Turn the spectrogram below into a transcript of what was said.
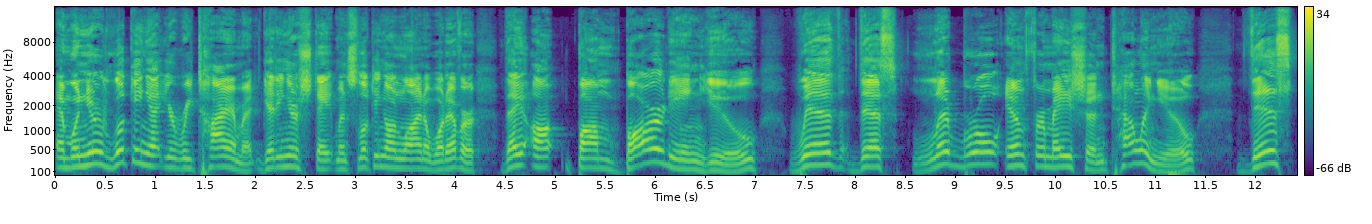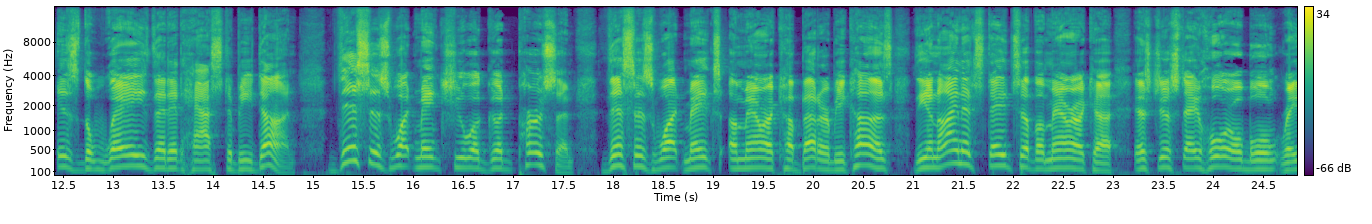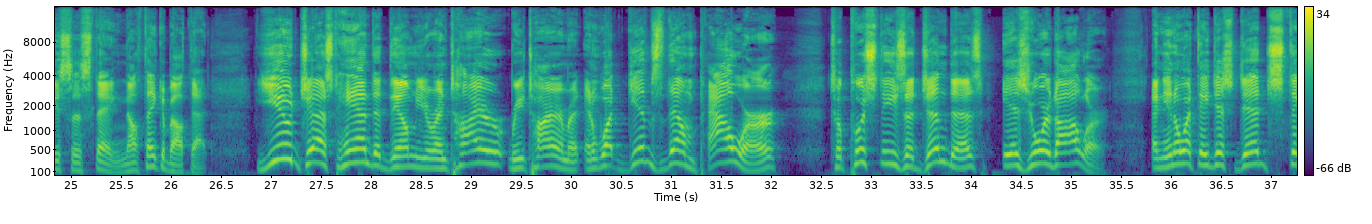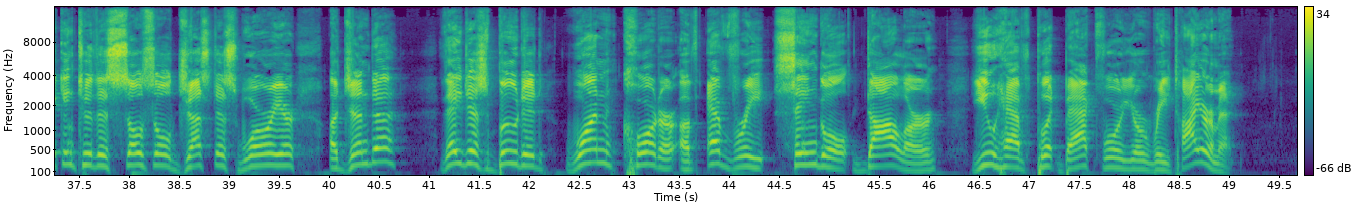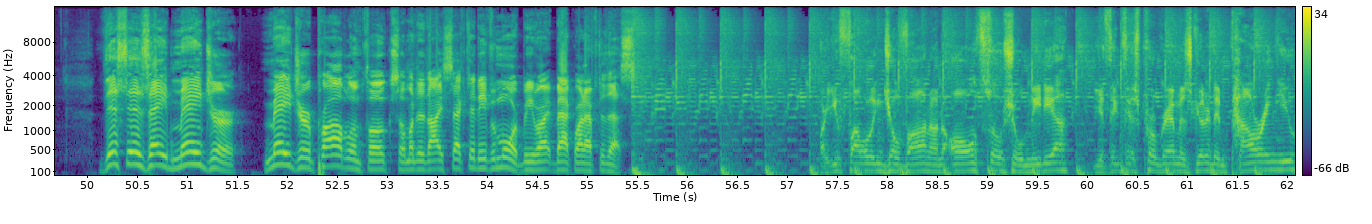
And when you're looking at your retirement, getting your statements, looking online or whatever, they are bombarding you with this liberal information telling you this is the way that it has to be done. This is what makes you a good person. This is what makes America better because the United States of America is just a horrible racist thing. Now, think about that. You just handed them your entire retirement, and what gives them power to push these agendas is your dollar. And you know what they just did, sticking to this social justice warrior agenda? They just booted one quarter of every single dollar you have put back for your retirement. This is a major, major problem, folks. I'm going to dissect it even more. Be right back right after this. Are you following Jovan on all social media? You think this program is good at empowering you?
